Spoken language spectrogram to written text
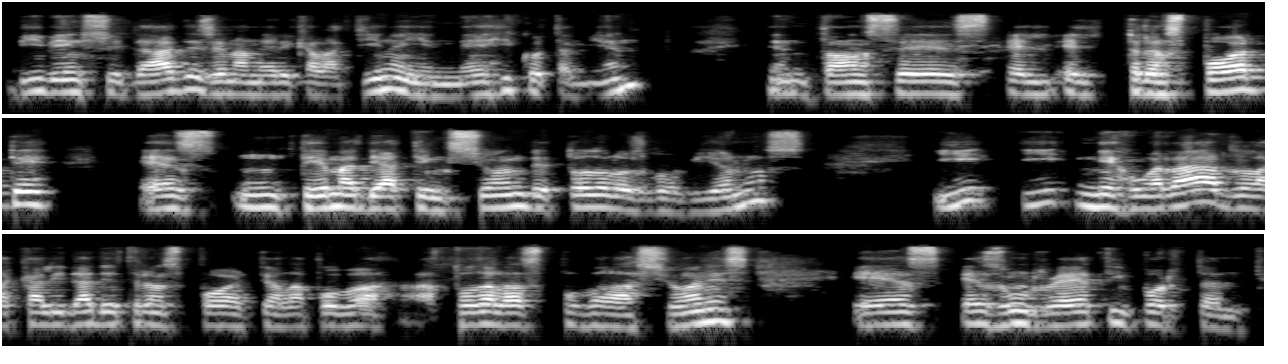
vive en ciudades en América Latina y en México también. Entonces, el, el transporte es un tema de atención de todos los gobiernos y, y mejorar la calidad de transporte a, la, a todas las poblaciones es, es un reto importante.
